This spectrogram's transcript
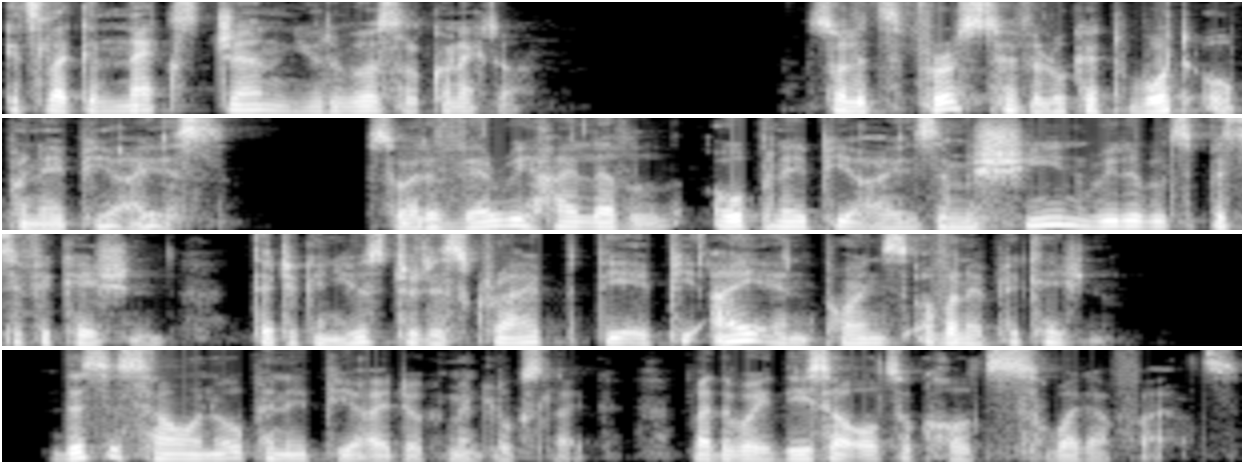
It's like a next-gen universal connector. So let's first have a look at what OpenAPI is. So at a very high level, OpenAPI is a machine-readable specification that you can use to describe the API endpoints of an application. This is how an OpenAPI document looks like. By the way, these are also called Swagger files.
